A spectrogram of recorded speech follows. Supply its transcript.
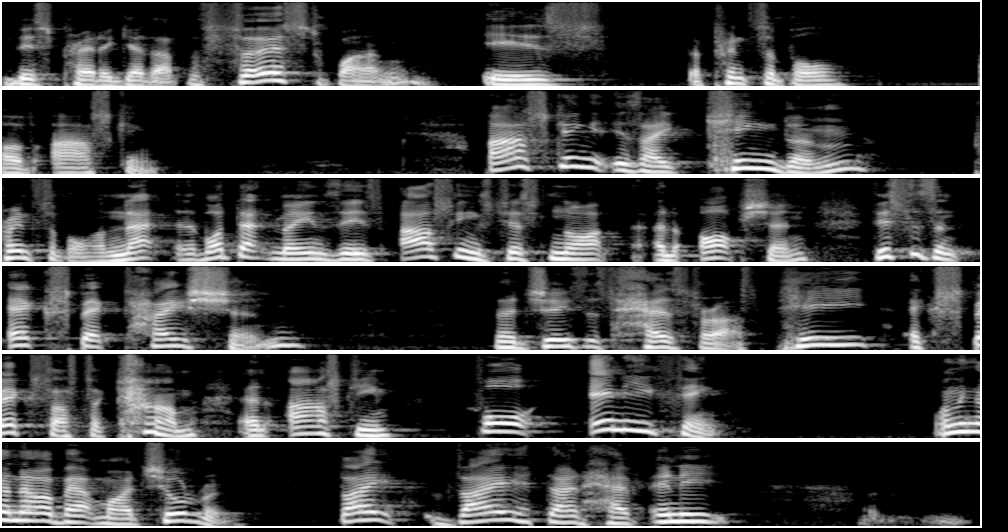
this prayer together. The first one is the principle of asking. Asking is a kingdom principle. And that, what that means is asking is just not an option. This is an expectation that Jesus has for us. He expects us to come and ask Him for anything. One thing I know about my children, they, they don't have any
